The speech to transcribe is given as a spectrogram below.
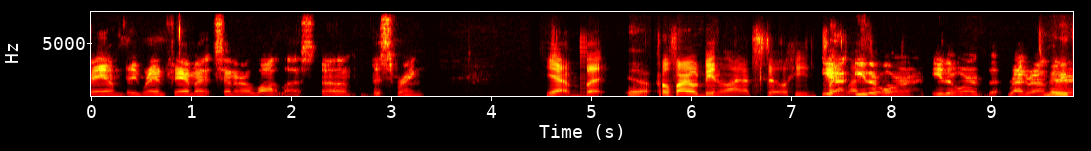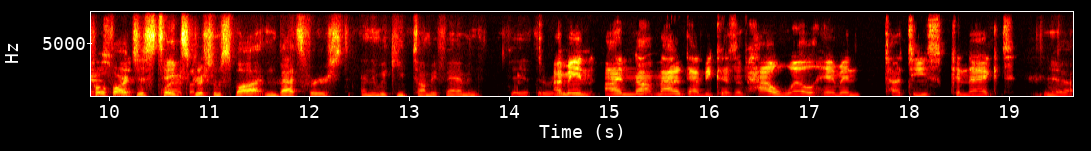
Pham. They ran Pham at center a lot last um, this spring. Yeah, but Yeah. Profar would be in the lineup still. He'd Yeah, left either field. or, either or, but right around. Maybe Profar just takes put. Grisham's spot and bats first, and then we keep Tommy Pham in fifth. Or I mean, I'm not mad at that because of how well him and Tatis connect, yeah,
